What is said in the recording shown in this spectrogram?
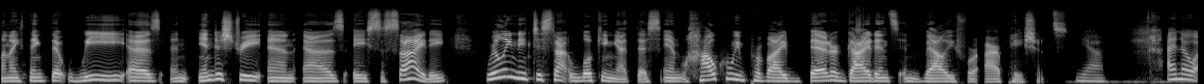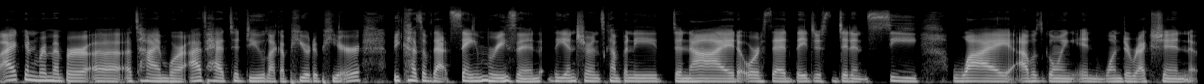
And I think that we as an industry and as a society really need to start looking at this and how can we provide better guidance and value for our patients. Yeah. I know I can remember a, a, time where I've had to do like a peer to peer because of that same reason. The insurance company denied or said they just didn't see why I was going in one direction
